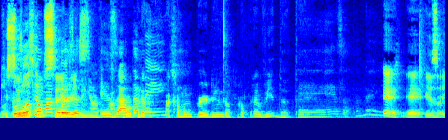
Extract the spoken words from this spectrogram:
Que você o luto é uma coisa a- a exatamente. própria- acabam perdendo a própria vida até. É, exatamente. É, é, exa- No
